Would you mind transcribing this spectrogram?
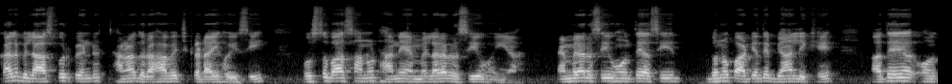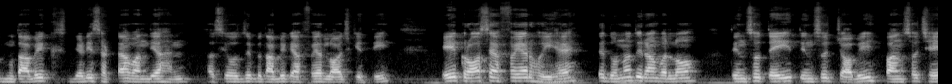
ਕੱਲ ਬਿਲਾਸਪੁਰ ਪਿੰਡ ਥਾਣਾ ਦੁਰਾਹਾ ਵਿੱਚ ਕਢਾਈ ਹੋਈ ਸੀ। ਉਸ ਤੋਂ ਬਾਅਦ ਸਾਨੂੰ ਥਾਣੇ ਐਮਐਲਆਰ ਰਿਸੀਵ ਹੋਈਆਂ। ਐਮਐਲਆਰ ਰਿਸੀਵ ਹੋਣ ਤੇ ਅਸੀਂ ਦੋਨੋਂ ਪਾਰਟੀਆਂ ਦੇ ਬਿਆਨ ਲਿਖੇ। ਅਤੇ ਮੁਤਾਬਿਕ ਜਿਹੜੀ ਸੱਟਾਂ ਬੰਦੀਆਂ ਹਨ ਅਸੀਂ ਉਸ ਦੇ ਮੁਤਾਬਿਕ ਐਫਆਈਆਰ ਲੌਂਚ ਕੀਤੀ। ਇਹ ਕ੍ਰਾਸ ਐਫਆਈਆਰ ਹੋਈ ਹੈ ਤੇ ਦੋਨੋਂ ਧਿਰਾਂ ਵੱਲੋਂ 323 324 506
